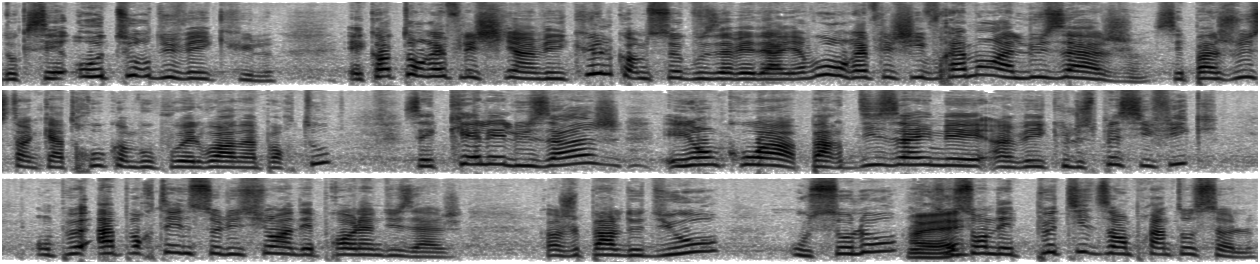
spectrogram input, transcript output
Donc c'est autour du véhicule. Et quand on réfléchit à un véhicule comme ceux que vous avez derrière vous, on réfléchit vraiment à l'usage. C'est pas juste un 4 roues comme vous pouvez le voir n'importe où. C'est quel est l'usage et en quoi, par designer un véhicule spécifique, on peut apporter une solution à des problèmes d'usage. Quand je parle de duo ou solo, Ouais. ce sont des petites empreintes au sol.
